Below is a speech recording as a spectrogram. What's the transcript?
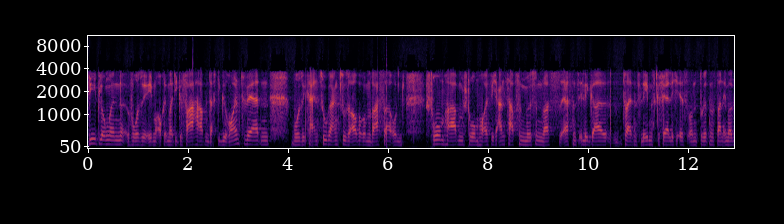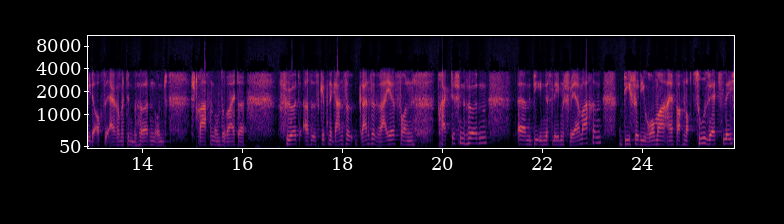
Siedlungen, wo sie eben auch immer die Gefahr haben, dass die geräumt werden, wo sie keinen Zugang zu sauberem Wasser und Strom haben, Strom häufig anzapfen müssen, was erstens illegal, zweitens lebensgefährlich ist und drittens dann immer wieder auch zu Ärger mit den Behörden und Strafen und so weiter führt. Also es gibt eine ganze, ganze Reihe von praktischen Hürden, ähm, die ihnen das Leben schwer machen, die für die Roma einfach noch zusätzlich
